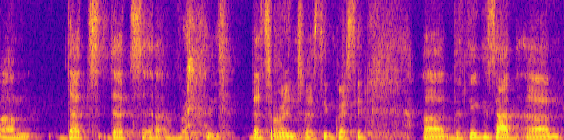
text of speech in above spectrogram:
Um, that's that's uh, that's a very interesting question. Uh, the thing is that um,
